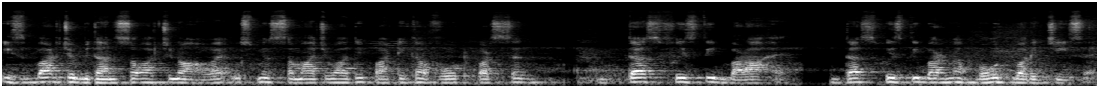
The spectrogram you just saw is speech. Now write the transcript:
इस बार जो विधानसभा चुनाव हुआ है, उसमें समाजवादी पार्टी का वोट परसेंट दस फ़ीसदी बढ़ा है। दस फ़ीसदी बढ़ना बहुत बड़ी चीज़ है।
